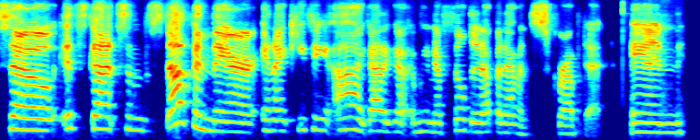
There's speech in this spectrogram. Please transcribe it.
So it's got some stuff in there. And I keep thinking, ah, I gotta go. I mean, I filled it up, but I haven't scrubbed it. And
